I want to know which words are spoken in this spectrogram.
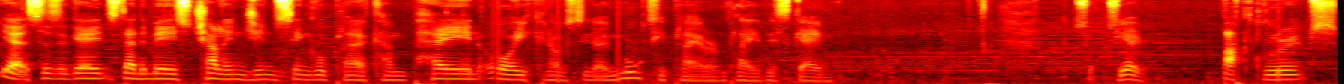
Yeah, it says against enemies, challenging single player campaign, or you can obviously go multiplayer and play this game. It's up to you battle groups.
